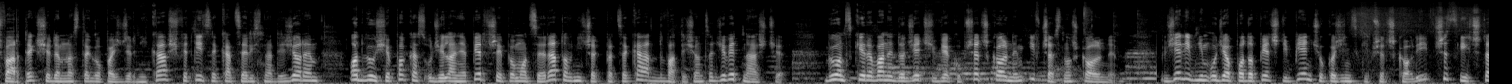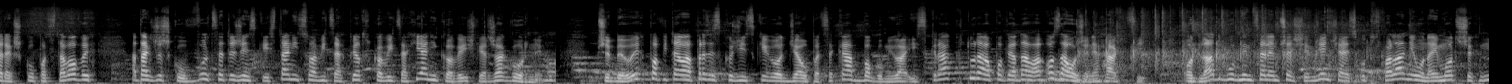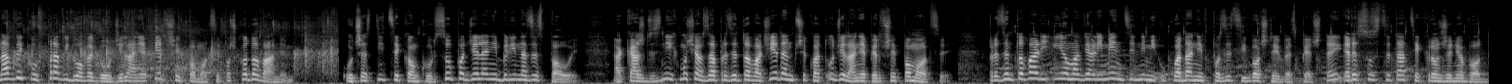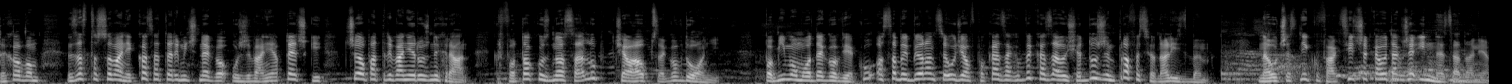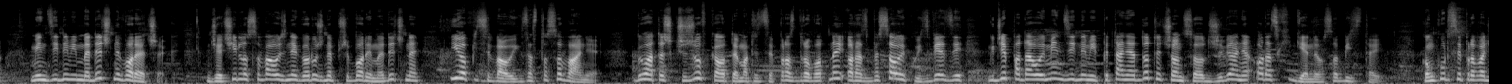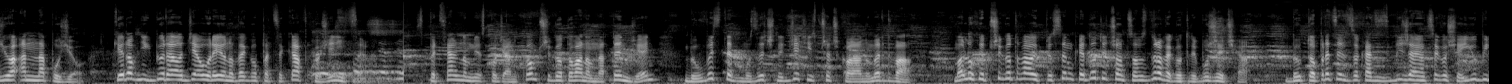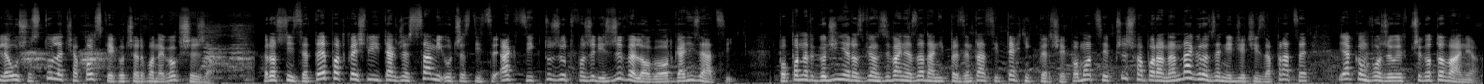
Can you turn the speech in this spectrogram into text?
czwartek, 17 października, w świetlicy Kaceris nad jeziorem odbył się pokaz udzielania pierwszej pomocy ratowniczek PCK 2019. Był on skierowany do dzieci w wieku przedszkolnym i wczesnoszkolnym. Wzięli w nim udział podopieczni pięciu kozińskich przedszkoli, wszystkich czterech szkół podstawowych, a także szkół w Wólce Tyżyńskiej, Stanisławicach, Piotrkowicach, Janikowie i Świerżach Górnych. Przybyłych powitała prezes kozińskiego oddziału PCK Bogumiła Iskra, która opowiadała o założeniach akcji. Od lat głównym celem przedsięwzięcia jest utrwalanie u najmłodszych nawyków prawidłowego udzielania pierwszej pomocy poszkodowanym. Uczestnicy konkursu podzieleni byli na zespoły, a każdy z nich musiał zaprezentować jeden przykład udzielania pierwszej pomocy. Prezentowali i omawiali m.in. układanie w pozycji bocznej bezpiecznej, resuscytację krążeniowo-oddechową, zastosowanie koca termicznego, używanie apteczki czy opatrywanie różnych ran, krwotoku z nosa lub ciała obcego w dłoni. Pomimo młodego wieku, osoby biorące udział w pokazach wykazały się dużym profesjonalizmem. Na uczestników akcji czekały także inne zadania, m.in. medyczny woreczek. Dzieci losowały z niego różne przybory medyczne i opisywały ich zastosowanie. Była też krzyżówka o tematyce prozdrowotnej oraz wesoły quiz wiedzy, gdzie padały m.in. pytania dotyczące odżywiania oraz higieny osobistej. Konkursy prowadziła Anna Puzio, kierownik biura oddziału rejonowego PCK w Kozienicach. Specjalną niespodzianką przygotowaną na ten dzień był występ muzyczny dzieci z przedszkola numer 2. Maluchy przygotowały piosenkę dotyczącą zdrowego trybu życia. Był to prezent z okazji zbliżającego się jubileuszu stulecia Polskiego Czerwonego Krzyża. Rocznicę tę podkreślili także sami uczestnicy akcji, którzy utworzyli żywe logo organizacji. Po ponad godzinie rozwiązywania zadań i prezentacji technik pierwszej pomocy przyszła pora na nagrodzenie dzieci za pracę, jaką włożyły w przygotowania.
